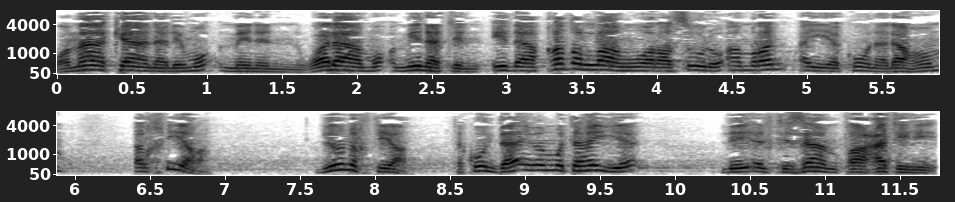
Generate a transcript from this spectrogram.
وما كان لمؤمن ولا مؤمنة إذا قضى الله ورسوله أمرا أن يكون لهم الخيرة بدون اختيار. تكون دائما متهيئ لالتزام طاعته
